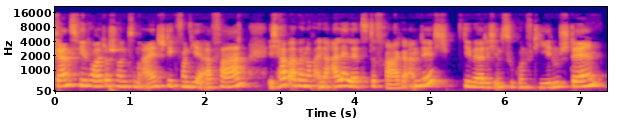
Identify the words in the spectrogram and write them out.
ganz viel heute schon zum Einstieg von dir erfahren. Ich habe aber noch eine allerletzte Frage an dich. Die werde ich in Zukunft jedem stellen.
